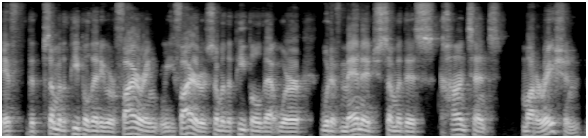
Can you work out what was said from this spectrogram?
If the some of the people that he were firing, he fired, or some of the people that were would have managed some of this content moderation,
